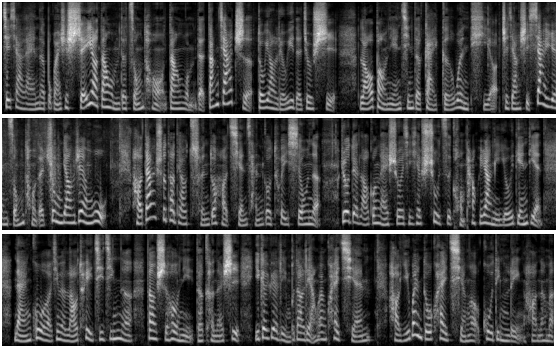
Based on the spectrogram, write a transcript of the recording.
接下来呢，不管是谁要当我们的总统，当我们的当家者，都要留意的就是劳保年金的改革问题哦。这将是下一任总统的重要任务。好，当然说到底要存多少钱才能够退休呢？如果对劳工来说，这些数字。恐怕会让你有一点点难过，因为劳退基金呢，到时候你的可能是一个月领不到两万块钱，好，一万多块钱哦，固定领，好，那么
